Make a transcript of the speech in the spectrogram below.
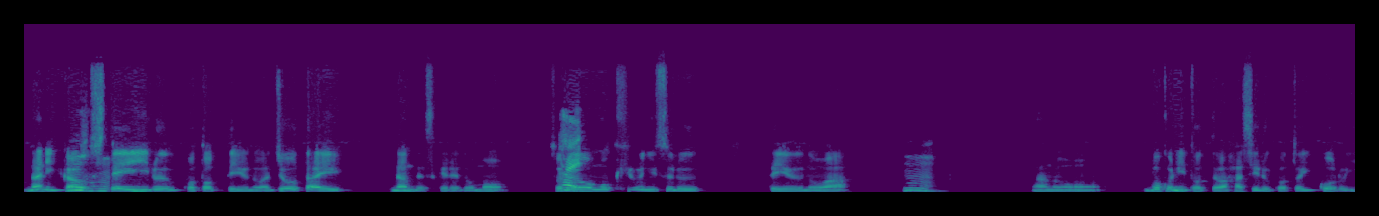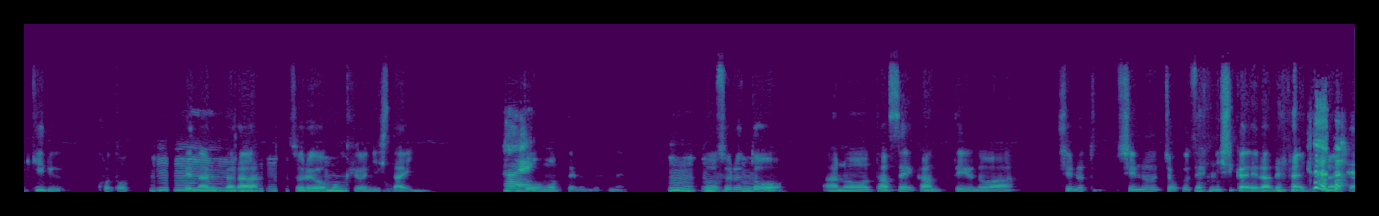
何かをしていることっていうのは状態なんですけれども、それを目標にするっていうのは、うん。あの、僕にとっては走ることイコール生きることっってなるから、それを目標にしたいはい。と思ってるんですね。うんそうする、と、あの、達成感っていうのは死ぬ、死ぬ直前にしか得られないんじゃないか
